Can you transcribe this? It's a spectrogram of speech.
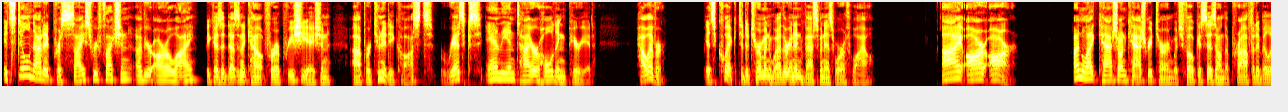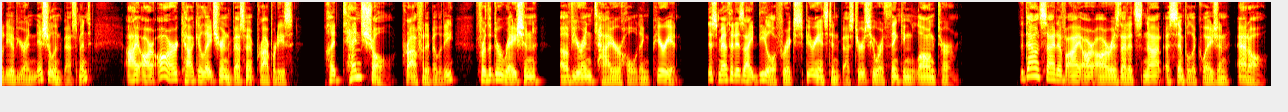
It's still not a precise reflection of your ROI because it doesn't account for appreciation, opportunity costs, risks, and the entire holding period. However, it's quick to determine whether an investment is worthwhile. IRR. Unlike cash on cash return, which focuses on the profitability of your initial investment, IRR calculates your investment property's potential profitability for the duration of your entire holding period. This method is ideal for experienced investors who are thinking long term. The downside of IRR is that it's not a simple equation at all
